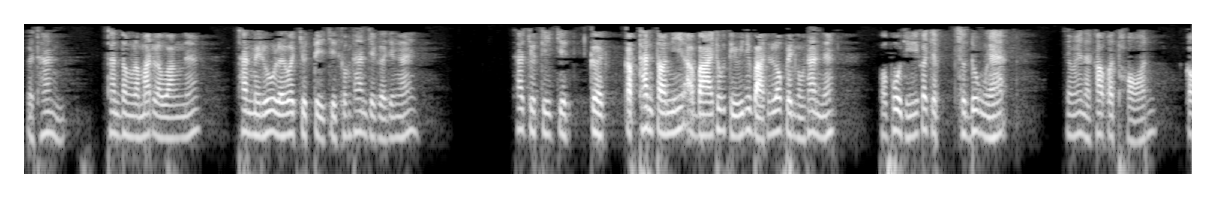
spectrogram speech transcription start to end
เออท่าน ท่านต้องระมัดระวังนะ ท่านไม่รู้เลยว่าจุติจิตของท่านจะเกิดยังไง ถ้าจุติจิตเกิดกับท่านตอนนี้อบายทุกติวินิบาตในโลกเป็นของท่านนะพอพูดอย่างนี้ก็จะสะดุ้งแล้วใช่ไหมนะเข้าก็ถอนก็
